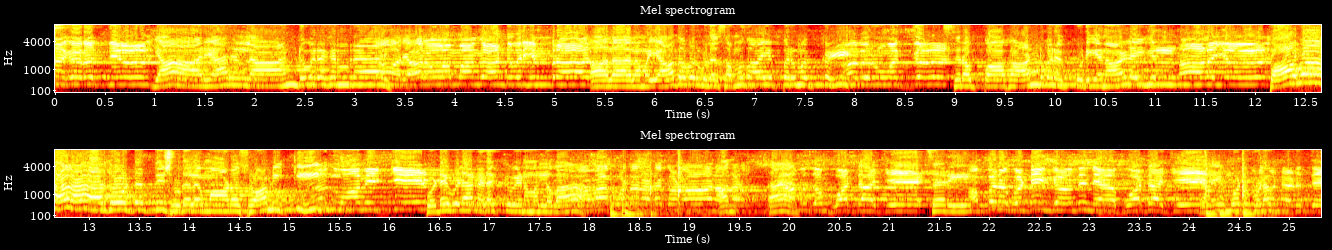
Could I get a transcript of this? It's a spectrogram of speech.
நகரத்தில் யார் யாரெல்லாம் ஆண்டு வருகின்றார் யார் யாரும் அம்மாங்க ஆண்டு வருகின்றார்? ஆலாலம யாதவர் குல சமுதாய பெருமக்கள் சிறப்பாக ஆண்டு வரக்கூடிய நாளையில் நாளையில் பாவார் தோட்டத்து சுடலமாட சுவாமிக்கு சுவாமிக்கு கொடைவிழா நடக்க வேணும் அல்லவா நடக்கணும். போட்டாச்சு. சரி. அப்பனை கொண்டு இங்க வந்து போட்டாச்சு. கொடையை மூட்டை கொடை கொடை எடுத்து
